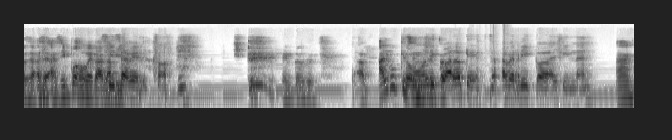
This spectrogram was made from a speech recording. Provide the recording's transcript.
O sea, así puedo ver a la sí, sabe rico. Entonces, algo que Como un licuado que sabe rico al final. Ah,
